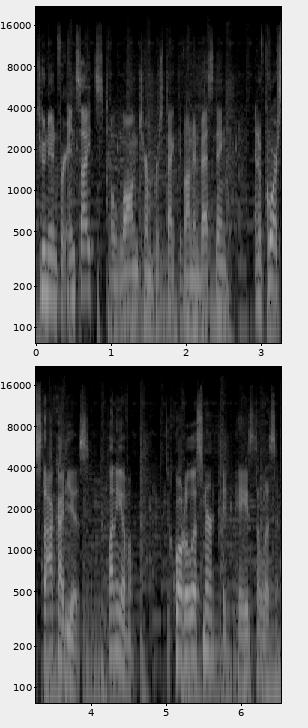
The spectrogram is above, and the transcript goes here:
Tune in for insights, a long term perspective on investing, and of course, stock ideas. Plenty of them. To quote a listener, it pays to listen.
